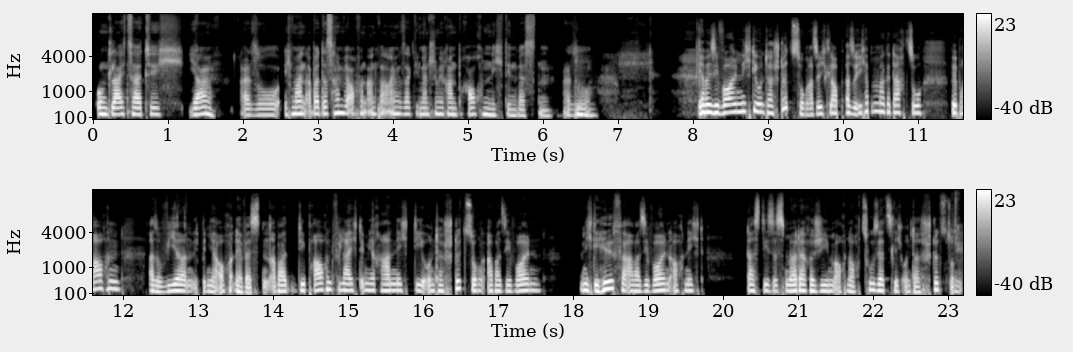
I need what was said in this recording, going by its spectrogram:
Und gleichzeitig, ja, also ich meine, aber das haben wir auch von Anfang an gesagt, die Menschen im Iran brauchen nicht den Westen. Also mhm. Ja, aber sie wollen nicht die Unterstützung. Also ich glaube, also ich habe immer gedacht, so, wir brauchen, also wir, ich bin ja auch der Westen, aber die brauchen vielleicht im Iran nicht die Unterstützung, aber sie wollen nicht die Hilfe, aber sie wollen auch nicht, dass dieses Mörderregime auch noch zusätzlich unterstützt und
